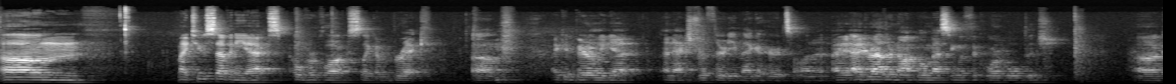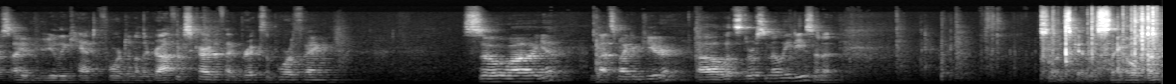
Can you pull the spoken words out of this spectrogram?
Um, my 270X overclocks like a brick. Um, I could barely get an extra 30 megahertz on it. I, would rather not go messing with the core voltage because uh, I really can't afford another graphics card if I brick the poor thing. So uh, yeah, that's my computer. Uh, let's throw some LEDs in it. So let's get this thing open.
